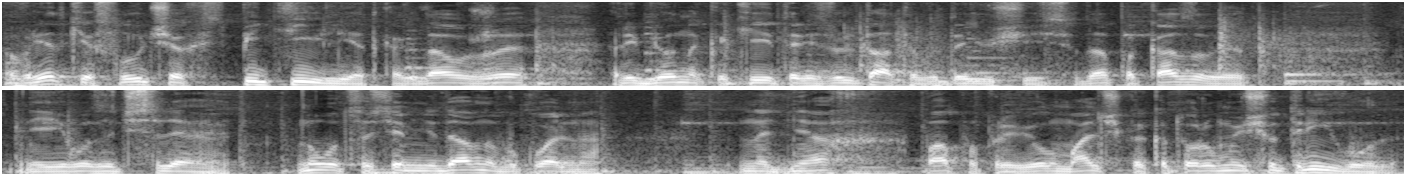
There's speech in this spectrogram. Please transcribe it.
В редких случаях с 5 лет, когда уже ребенок какие-то результаты выдающиеся да, показывает, и его зачисляют. Ну вот совсем недавно, буквально на днях, папа привел мальчика, которому еще три года.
